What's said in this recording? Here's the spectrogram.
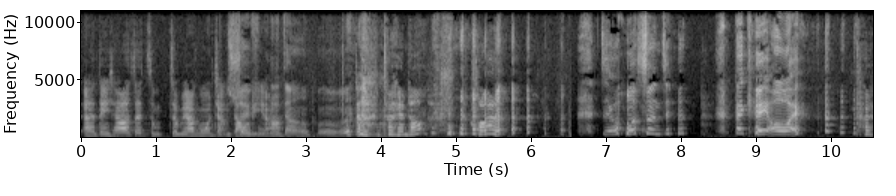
呃，等一下要再怎么怎么样跟我讲道理啊，这样，嗯，对，然后花了结果我瞬间被 KO 哎、对。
